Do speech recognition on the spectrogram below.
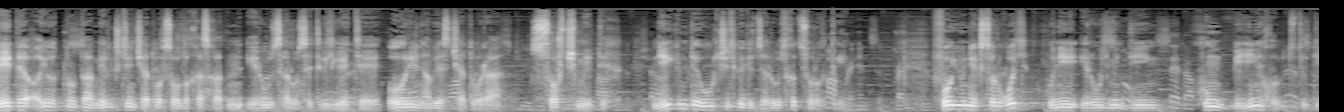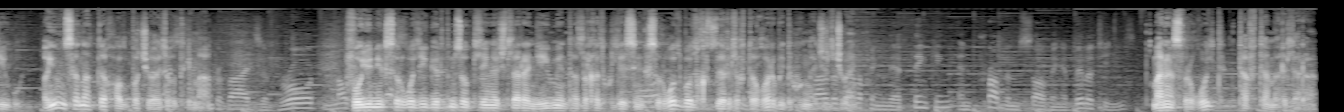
Бид оюутнуудаа мэрэгжлийн чадвар суулгахаас гадна эрүүл саруу сэтгэлгээтэй өөрийн авьяас чадвараа сурч мэдэх, нийгэмдээ үйлчилгээд зориулахад сургадаг юм. Фоюник сургууль хүний эрүүл мэндийн хүн биеийн хувьд төдийг оюун санаатай холбож ойлгодог юм аа. Фоюник сургуулийн эрдэм судлалын ажиллаараа нийгмийн талархал хүлээсэн их сургууль болох зорилготойгоор бид хүн ажиллаж байна. Манай сургуульд тавтай морилороо.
